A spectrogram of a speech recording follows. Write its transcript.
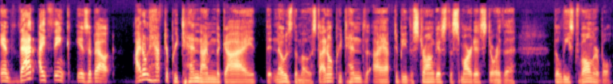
And that I think is about I don't have to pretend I'm the guy that knows the most. I don't pretend I have to be the strongest, the smartest, or the the least vulnerable.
